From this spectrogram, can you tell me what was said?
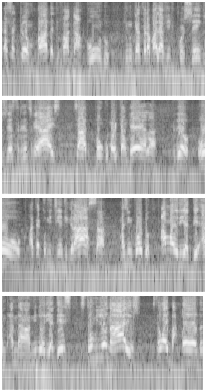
essa cambada de vagabundo que não quer trabalhar, vive por 100, 200, 300 reais, sabe? Pão com mortandela, entendeu? Ou até comidinha de graça. Mas enquanto a maioria, de, a, a minoria deles estão milionários, estão aí babando,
